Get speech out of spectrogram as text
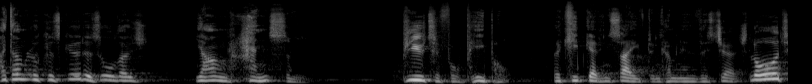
I don't look as good as all those young, handsome, beautiful people that keep getting saved and coming into this church. Lord,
